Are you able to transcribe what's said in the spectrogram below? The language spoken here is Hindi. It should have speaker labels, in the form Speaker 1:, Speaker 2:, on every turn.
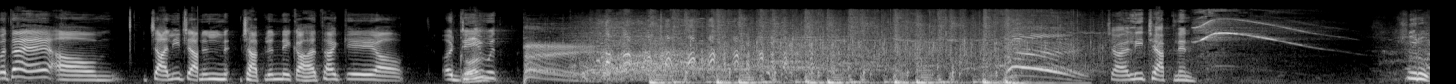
Speaker 1: पता है चार्ली चैपलिन चैपलिन ने कहा था कि a day with
Speaker 2: Charlie Chaplin.
Speaker 1: शुरू।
